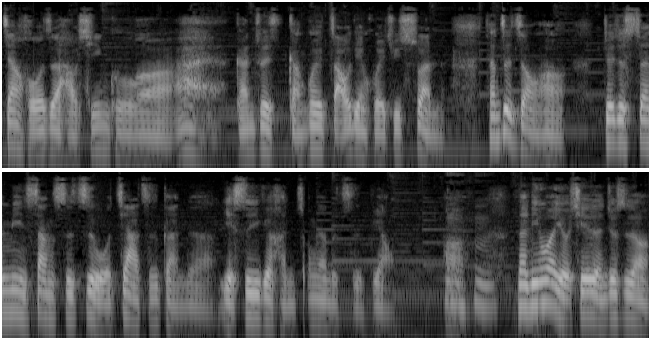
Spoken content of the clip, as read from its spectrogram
这样活着好辛苦啊、哦，哎，干脆赶快早点回去算了。像这种哈、哦。随着生命丧失自我价值感的，也是一个很重要的指标啊。嗯，那另外有些人就是啊，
